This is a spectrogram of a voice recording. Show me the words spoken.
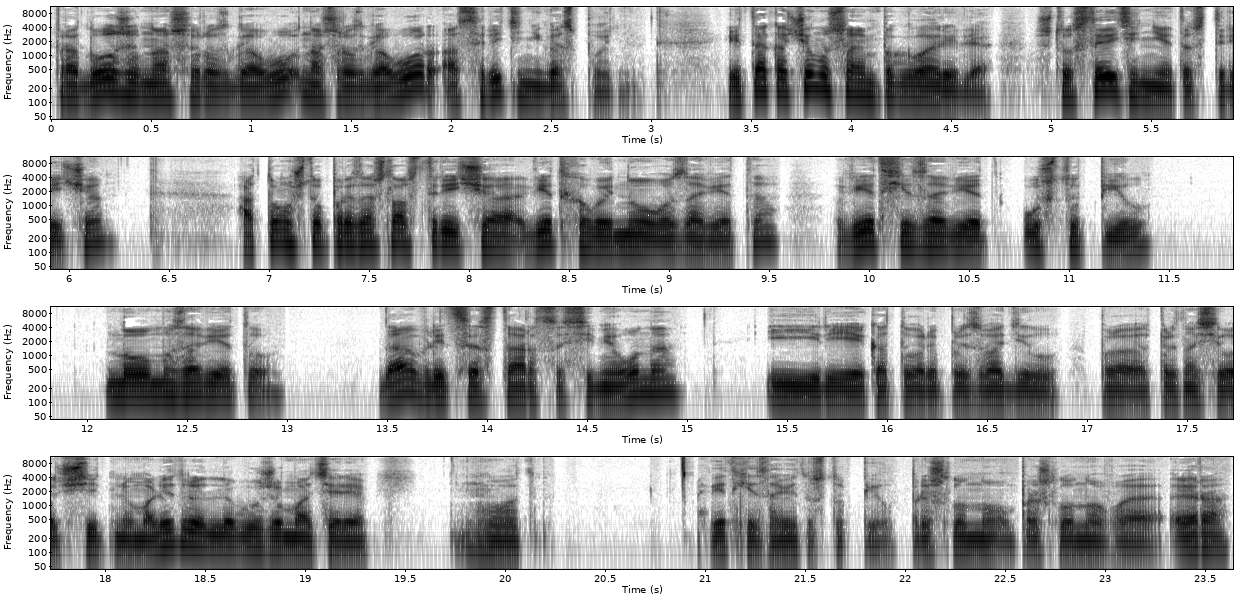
продолжим наш разговор, наш разговор о Сретении Господнем. Итак, о чем мы с вами поговорили? Что Сретение – это встреча, о том, что произошла встреча Ветхого и Нового Завета. Ветхий Завет уступил Новому Завету, да, в лице старца Симеона, и Иерея, который производил, произносил очистительную молитву для Божьей Матери. Вот. Ветхий Завет уступил. Пришло, прошло новая эра,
